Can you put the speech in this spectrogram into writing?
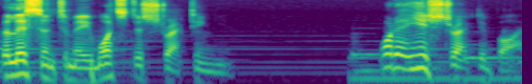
But listen to me, what's distracting you? What are you distracted by?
